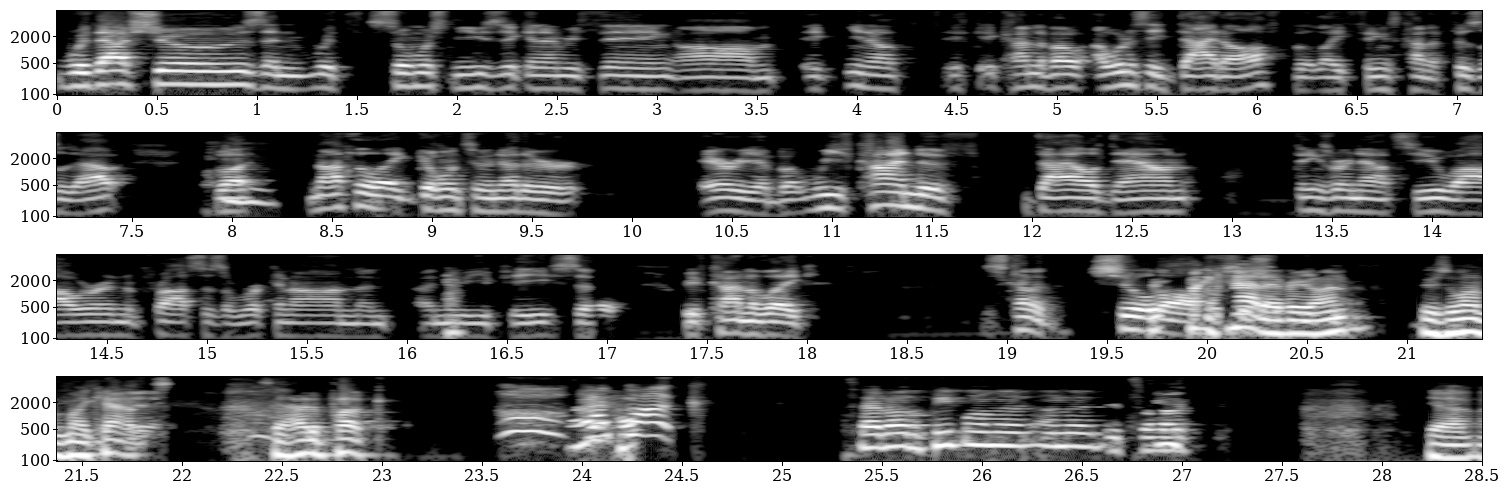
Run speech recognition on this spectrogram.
without shows and with so much music and everything, um, it you know, it, it kind of I wouldn't say died off, but like things kind of fizzled out. But Mhm. not to like go into another area, but we've kind of dialed down things right now too while we're in the process of working on a, a new EP. So we've kind of like just kind of chilled There's off. my cat, everyone. There's one of my cats. Say hi to Puck. Hi, Puck. Say hi to all the people on the on the. It's like, Yeah,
